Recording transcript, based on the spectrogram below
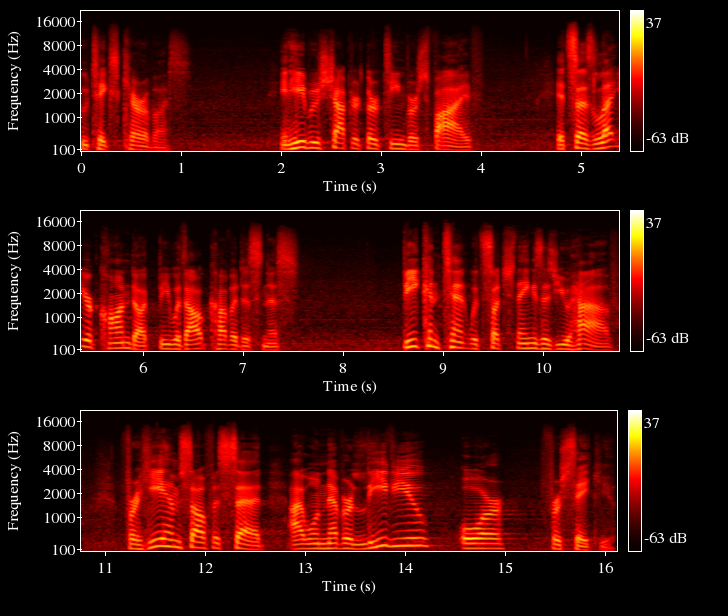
who takes care of us. In Hebrews chapter 13, verse 5, it says, Let your conduct be without covetousness. Be content with such things as you have, for he himself has said, I will never leave you or forsake you.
